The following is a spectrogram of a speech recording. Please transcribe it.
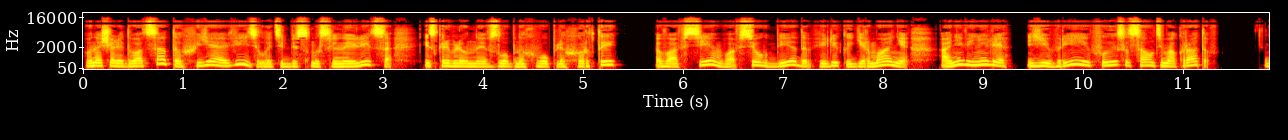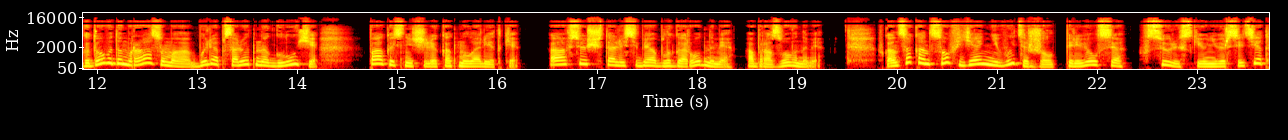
в начале 20-х, я видел эти бессмысленные лица, искривленные в злобных воплях рты. Во всем, во всех бедах Великой Германии они винили евреев и социал-демократов. К доводам разума были абсолютно глухи, пакостничали, как малолетки, а все считали себя благородными, образованными. В конце концов, я не выдержал, перевелся в Цюрихский университет,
